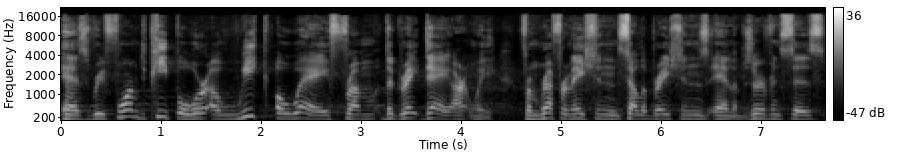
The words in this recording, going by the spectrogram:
As Reformed people, we're a week away from the great day, aren't we? From Reformation celebrations and observances.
